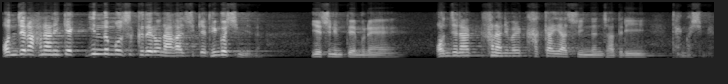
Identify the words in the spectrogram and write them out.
언제나 하나님께 있는 모습 그대로 나갈 수 있게 된 것입니다. 예수님 때문에 언제나 하나님을 가까이 할 수 있는 자들이 된 것입니다.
